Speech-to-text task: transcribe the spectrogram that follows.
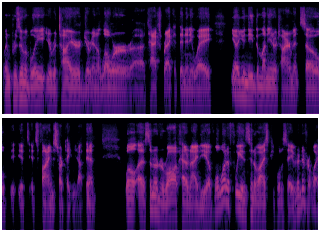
when presumably you're retired, you're in a lower uh, tax bracket than anyway you know you need the money in retirement so it's it's fine to start taking it out then well uh, senator roth had an idea of well what if we incentivize people to save in a different way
